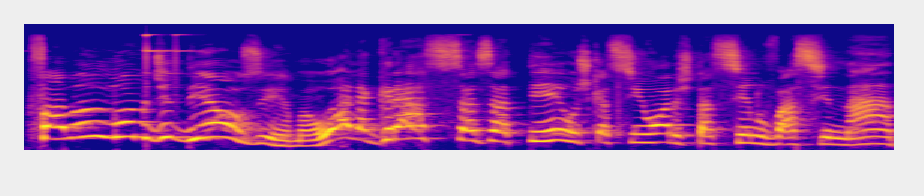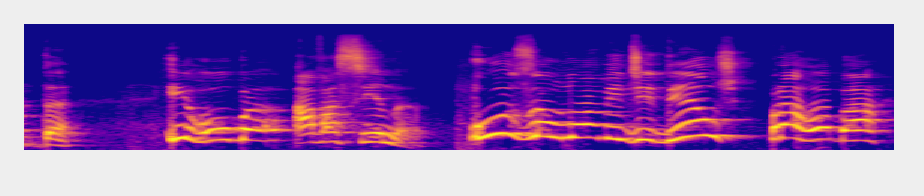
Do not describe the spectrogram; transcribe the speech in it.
falando em nome de Deus, irmão. Olha, graças a Deus que a senhora está sendo vacinada e rouba a vacina. Usa o nome de Deus para roubar.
